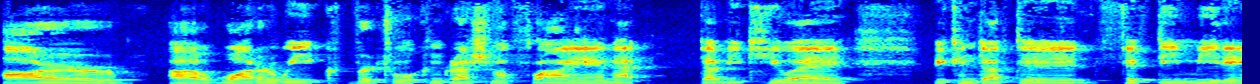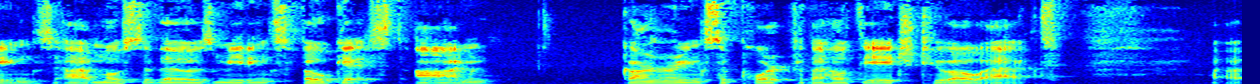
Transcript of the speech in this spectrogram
our uh, Water Week virtual congressional fly-in at WQA. We conducted 50 meetings. Uh, most of those meetings focused on garnering support for the Healthy H2O Act. Uh,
